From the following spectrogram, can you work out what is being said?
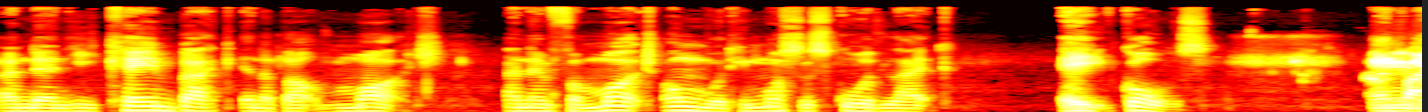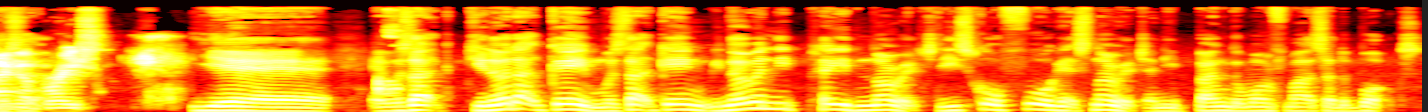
and then he came back in about March, and then from March onward he must have scored like eight goals. And it bag was of like- brace. Yeah, it was that. Do you know that game? Was that game? You know when he played Norwich? Did he score four against Norwich and he banged the one from outside the box?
